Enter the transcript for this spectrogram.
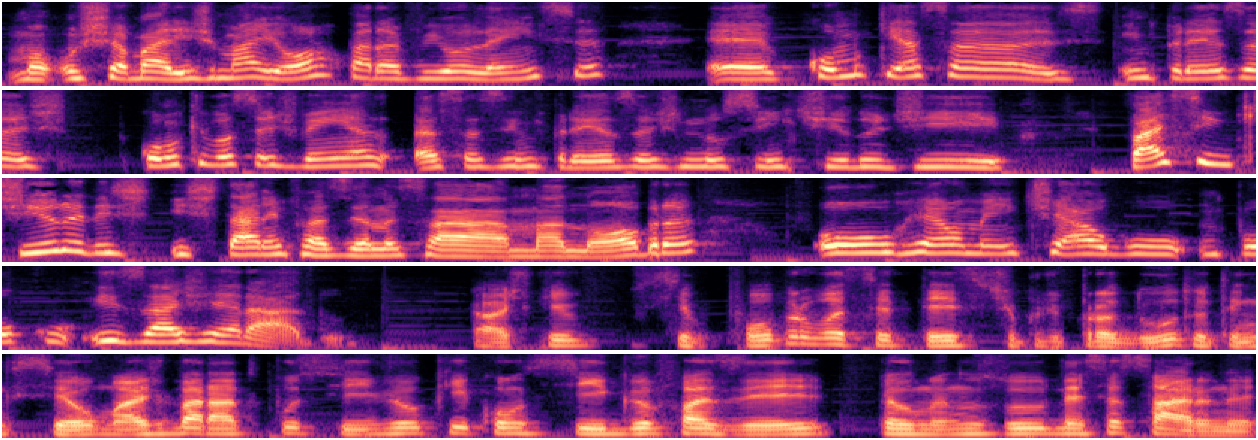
uma um chamariz maior para a violência. É, como que essas empresas, como que vocês veem essas empresas no sentido de faz sentido eles estarem fazendo essa manobra ou realmente é algo um pouco exagerado? Eu acho que se for para você ter esse tipo de produto, tem que ser o mais barato possível que consiga fazer pelo menos o necessário, né?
